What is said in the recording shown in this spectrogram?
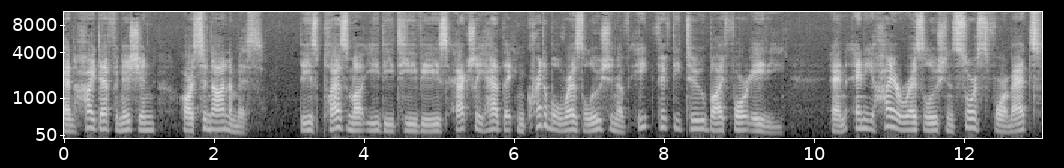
and high definition are synonymous. These plasma ED TVs actually had the incredible resolution of 852 by 480, and any higher resolution source formats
